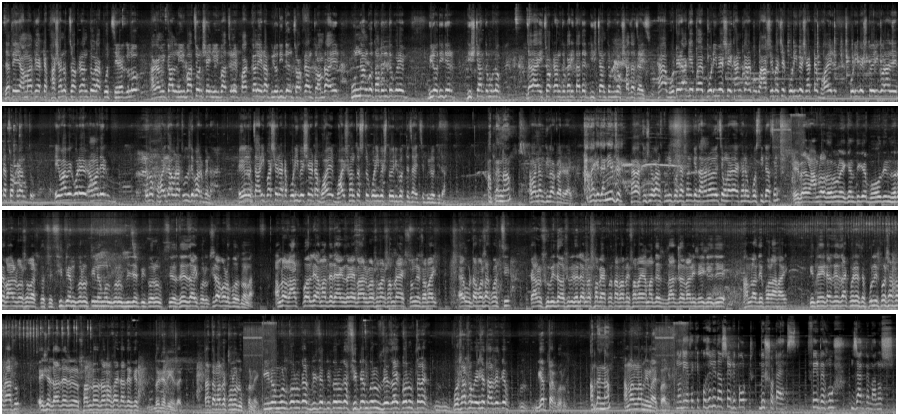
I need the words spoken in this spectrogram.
যাতে আমাকে একটা ফাঁসানোর চক্রান্ত ওরা করছে। এগুলো আগামীকাল নির্বাচন, সেই নির্বাচনের প্রাককালে এটা বিরোধীদের চক্রান্ত। আমরা এর পূর্ণাঙ্গ তদন্ত করে বিরোধীদের দৃষ্টান্তমূলক, যারা এই চক্রান্তকারী, তাদের দৃষ্টান্তমূলক সাজা চাইছি। হ্যাঁ ভোটের আগে পরিবেশ, এখানকার আশেপাশের পরিবেশ, একটা ভয়ের পরিবেশ তৈরি করার এটা চক্রান্ত। এভাবে করে আমাদের কোনো ফয়দা ওরা তুলতে পারবে না। এগুলো চারিপাশের একটা পরিবেশে একটা ভয় ভয় সন্ত্রস্ত পরিবেশ তৈরি করতে চাইছে বিরোধীরা। আপনার নাম? আমার নাম দিবাকর রায়। থানাকে জানিয়েছে? হ্যাঁ কৃষ্ণগঞ্জ পুলিশ প্রশাসনকে জানানো হয়েছে ওনারা এখানে উপস্থিত আছেন। এবার আমরা ধরুন এখান থেকে বহুদিন ধরে বাস বসবাস করছি সিপিএম করুক তৃণমূল করুক বিজেপি করুক যে যাই করুক সেটা বড় প্রশ্ন না। আমরা রাত পড়লে আমাদের এক জায়গায় বাস বসবাস আমরা একসঙ্গে সবাই উঠা বসা করছি। কারও সুবিধা অসুবিধা হলে আমরা সব একতাভাবে সবাই আমাদের যার যার বাড়ি সেই সেই যে হামলা দিয়ে পড়া হয়। কিন্তু এটা যে যা করেছে পুলিশ প্রশাসক আসুক এসে যাদের সন্দেহজনক হয় তাদেরকে ধরে নিয়ে যায়। তাতে আমাদের কোনো দুঃখ নেই। তৃণমূল করুক আর বিজেপি করুক আর সিপিএম করুক যে যাই করুক তারা প্রশাসক এসে তাদেরকে গ্রেপ্তার করুক। আপনার নাম? আমার নাম নিমাই পাল। নদিয়া থেকে কোহেলি দাসের রিপোর্ট বিশ্ব টাইমস। ফিরবে হুঁশ জাগবে মানুষ।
